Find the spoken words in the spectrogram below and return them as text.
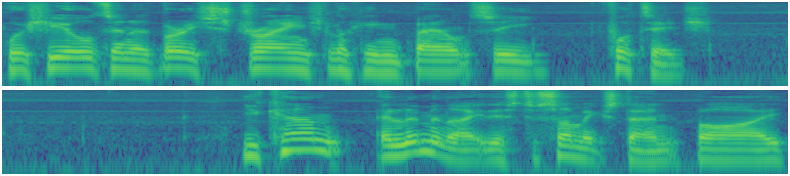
which yields in a very strange looking bouncy footage. You can eliminate this to some extent by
